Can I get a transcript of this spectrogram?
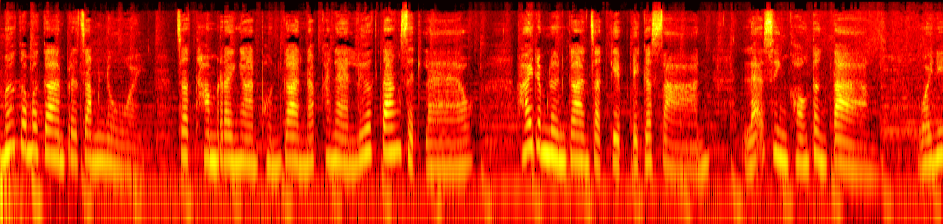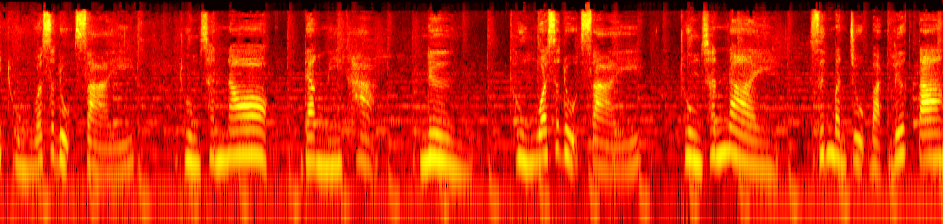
เมื่อกรรมการประจำหน่วย จะทำรายงานผลการนับคะแนนเลือกตั้งเสร็จแล้ว ให้ดำเนินการจัดเก็บเอกสาร และสิ่งของต่างๆ ไว้ในถุงวัสดุใส ถุงชั้นนอก ดังนี้ค่ะ 1. ถุงวัสดุใส ถุงชั้นใน ซึ่งบรรจุบัตรเลือกตั้ง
